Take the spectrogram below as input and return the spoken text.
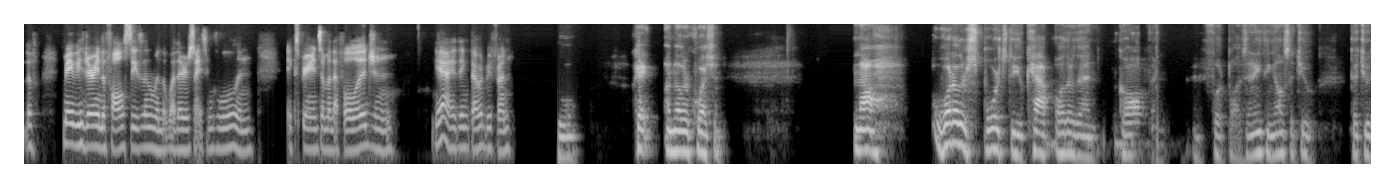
the maybe during the fall season when the weather is nice and cool and experience some of that foliage. And yeah, I think that would be fun. Cool. Okay, another question. Now, what other sports do you cap other than golf and, and football? Is there anything else that you that you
